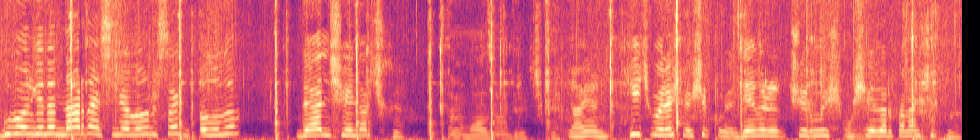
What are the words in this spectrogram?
bu bölgede nereden sinyal alırsak alalım değerli şeyler çıkıyor. Değil mi? Malzeme direkt çıkıyor. Yani hiç böyle şaşırtmıyor. Demir çürümüş bir şeyler falan çıkmıyor.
